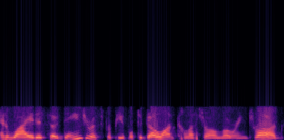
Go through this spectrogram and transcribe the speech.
and why it is so dangerous for people to go on cholesterol lowering drugs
